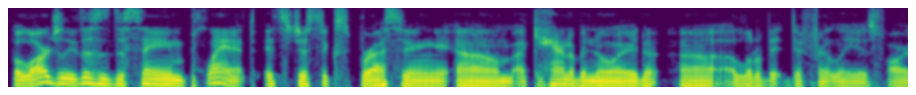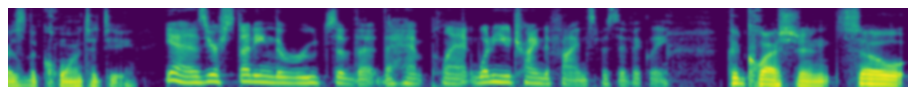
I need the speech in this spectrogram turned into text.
but largely this is the same plant. It's just expressing um, a cannabinoid uh, a little bit differently as far as the quantity. Yeah, as you're studying the roots of the the hemp plant, what are you trying to find specifically? Good question. So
